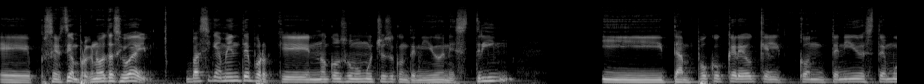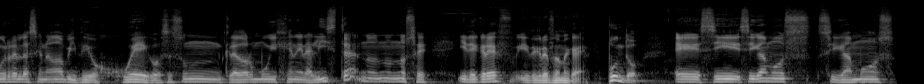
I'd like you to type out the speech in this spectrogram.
Eh, pues, ¿por qué no votas Ibai? Básicamente porque no consumo mucho su contenido en stream. Y tampoco creo que el contenido esté muy relacionado a videojuegos. Es un creador muy generalista, no, no, no sé. Y de Gref, y de Gref no me cae. Punto. Eh, si, sigamos, sigamos.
